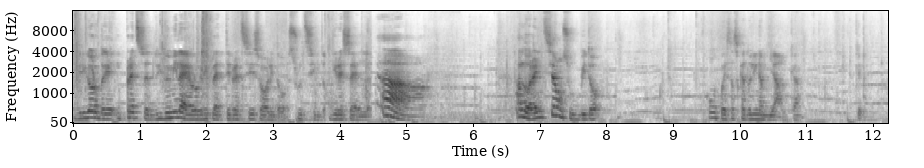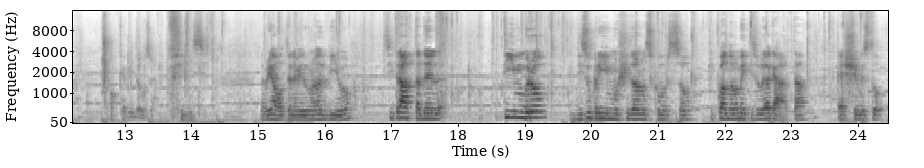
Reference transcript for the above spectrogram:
vi ricordo che il prezzo è di 2000 euro che riflette i prezzi di solito sul sito di Resell. Ah! Allora, iniziamo subito con questa scatolina bianca. Che ho capito cos'è. Finissimo. La prima volta ne vedo una dal vivo. Si tratta del timbro di Supreme uscito l'anno scorso. Che quando lo metti sulla carta esce questo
